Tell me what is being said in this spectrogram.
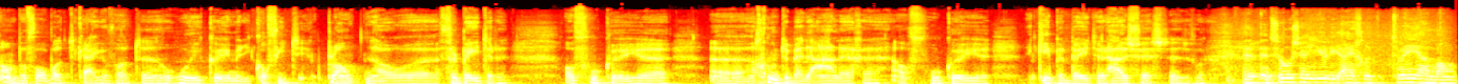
Om bijvoorbeeld te kijken wat, uh, hoe kun je met die koffieplant nou uh, verbeteren. Of hoe kun je groentebedden aanleggen. Of hoe kun je kippen beter huisvesten enzovoort. En, en zo zijn jullie eigenlijk twee jaar lang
